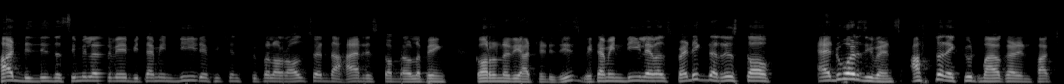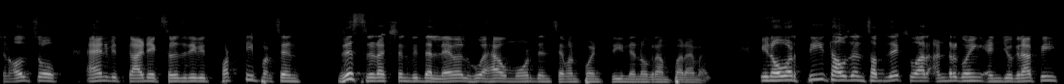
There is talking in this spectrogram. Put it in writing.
heart disease, the similar way vitamin D deficient people are also at the higher risk of developing coronary artery disease. Vitamin D levels predict the risk of adverse events after acute myocardial infarction also and with cardiac surgery with 40% risk reduction with the level who have more than 7.3 nanogram per ml in over 3000 subjects who are undergoing angiography.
